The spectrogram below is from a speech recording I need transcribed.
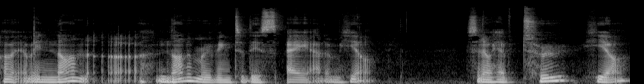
I mean none uh, none are moving to this A atom here. So now we have two here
